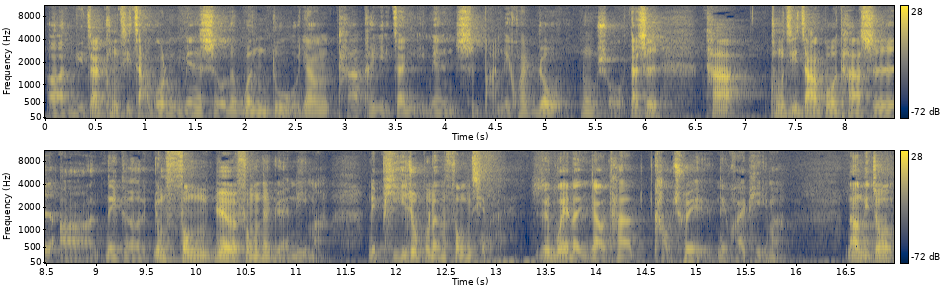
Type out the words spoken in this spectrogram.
呃你在空气炸锅里面的时候的温度，让它可以在里面是把那块肉弄熟，但是它空气炸锅它是呃那个用风热风的原理嘛，你皮就不能封起来。是为了要它烤脆那块皮嘛，然后你就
